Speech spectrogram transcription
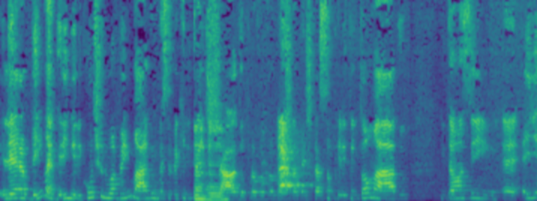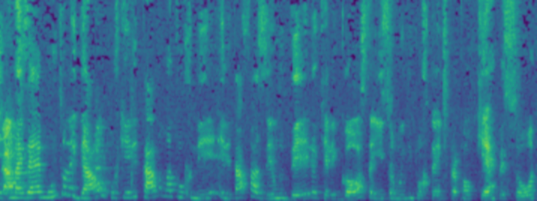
Ele era bem magrinho, ele continua bem magro, mas você vê que ele tá uhum. inchado, provavelmente da medicação que ele tem tomado. Então, assim, é, é, mas é muito legal porque ele tá numa turnê, ele tá fazendo dele o que ele gosta, e isso é muito importante para qualquer pessoa,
